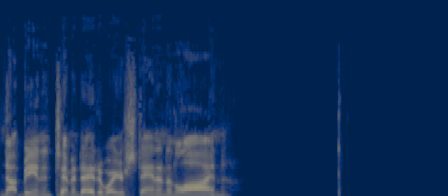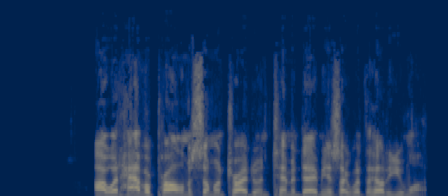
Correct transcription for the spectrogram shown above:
not being intimidated while you're standing in line? I would have a problem if someone tried to intimidate me. It's like, what the hell do you want?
